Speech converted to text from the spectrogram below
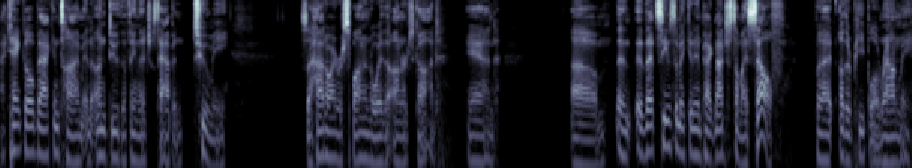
I can't go back in time and undo the thing that just happened to me. So how do I respond in a way that honors God? And um, and that seems to make an impact not just on myself, but other people around me.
